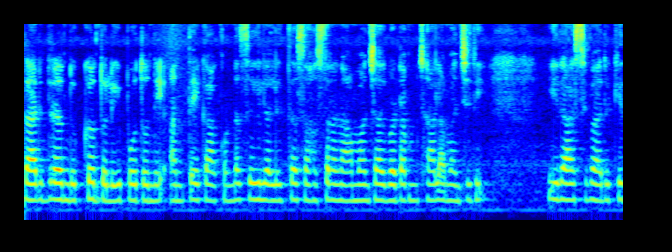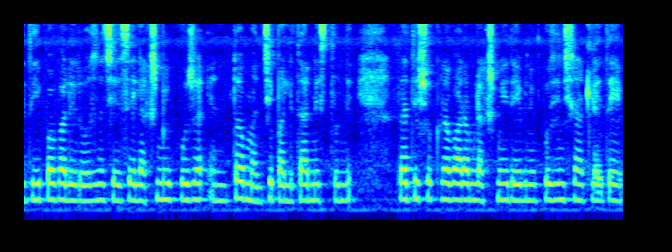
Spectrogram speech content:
దారిద్ర్యం దుఃఖం తొలగిపోతుంది. అంతేకాకుండా శ్రీలలిత సహస్రనామం చదవటం చాలా మంచిది. ఈ రాశి వారికి దీపావళి రోజున చేసే లక్ష్మీ పూజ ఎంతో మంచి ఫలితాన్ని ఇస్తుంది. ప్రతి శుక్రవారం లక్ష్మీదేవిని పూజించినట్లయితే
